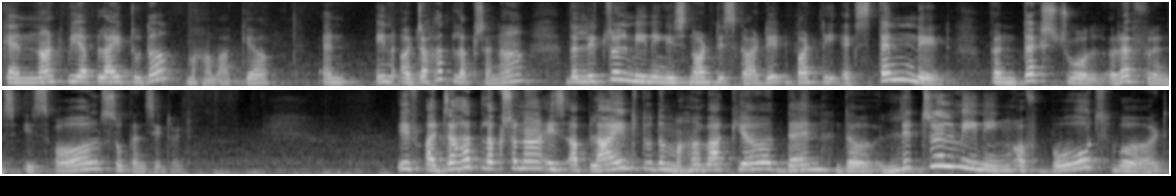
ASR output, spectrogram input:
cannot be applied to the Mahavakya. And in Ajahat Lakshana, the literal meaning is not discarded, but the extended contextual reference is also considered. If Ajahat Lakshana is applied to the Mahavakya, then the literal meaning of both word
